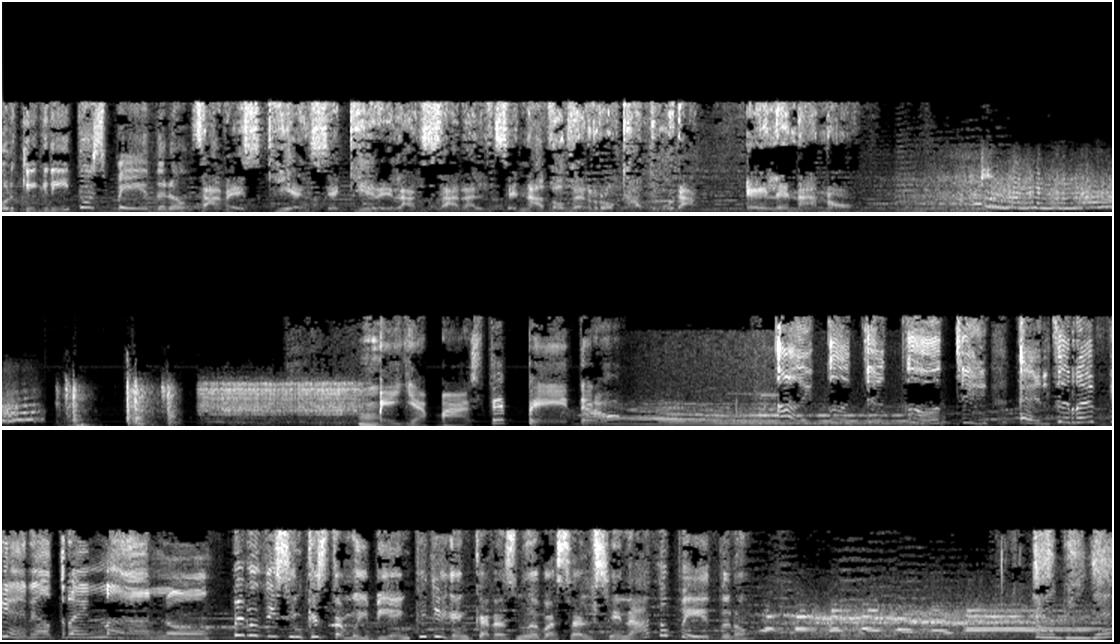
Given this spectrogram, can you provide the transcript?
¿Por qué gritas, Pedro? ¿Sabes quién se quiere lanzar al Senado de Rocadura? El enano. ¿Me llamaste Pedro? Ay, cuchi, cuchi. Él se refiere a otro enano. Pero dicen que está muy bien que lleguen caras nuevas al Senado, Pedro. Abilla,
